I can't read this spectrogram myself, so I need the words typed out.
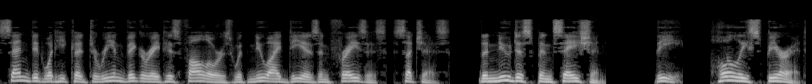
Sen did what he could to reinvigorate his followers with new ideas and phrases, such as the new dispensation, the Holy Spirit.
